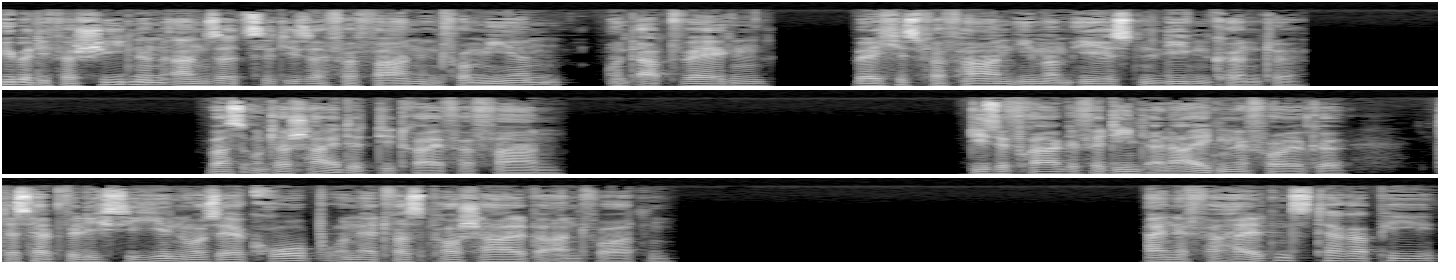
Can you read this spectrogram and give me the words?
über die verschiedenen Ansätze dieser Verfahren informieren und abwägen, welches Verfahren ihm am ehesten liegen könnte. Was unterscheidet die drei Verfahren? Diese Frage verdient eine eigene Folge, deshalb will ich sie hier nur sehr grob und etwas pauschal beantworten. Eine Verhaltenstherapie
